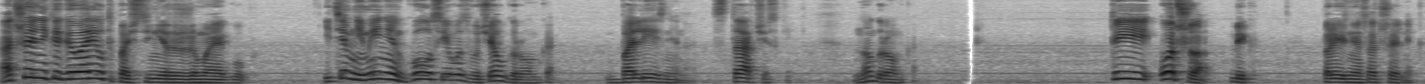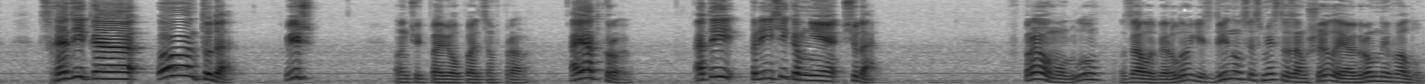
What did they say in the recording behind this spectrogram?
Отшельник и говорил-то почти не разжимая губ. И тем не менее голос его звучал громко, болезненно, старчески, но громко. «Ты вот что, Биг», – произнес отшельник. Сходи-ка он туда. Видишь? Он чуть повел пальцем вправо. А я открою. А ты принеси-ка мне сюда. В правом углу зала берлоги сдвинулся с места замшелый огромный валун.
